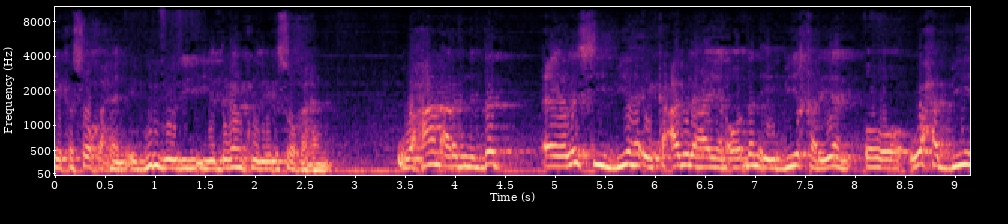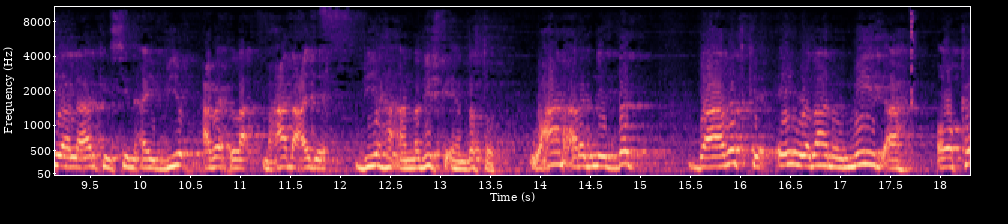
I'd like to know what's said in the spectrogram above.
ay ka soo qaxeen ee gurigoodii iyo degaankoodii ay ka soo qaxeen. Waxaan aragnay dad ceelashii biyaha ay ka cabi lahaayeen oo dhan ay biyo qariyeen oo waxa biyo yaalla arkaysiin ay biyo maxaa dhacayde biyaha aan nadiifka ahayn dartood. Waxaan aragnay dad daadadka ay wadaanoo meyd ah oo ka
